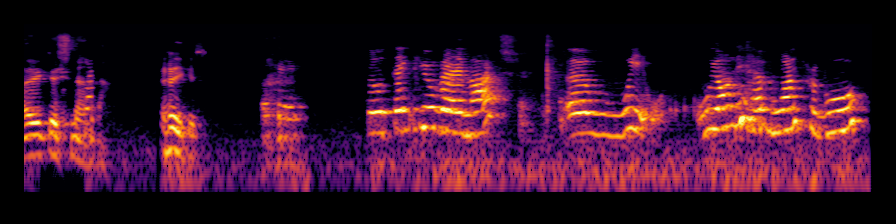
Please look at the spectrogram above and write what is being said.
Hare Krishna. Very Krishna. Okay. So thank you very much. Uh, we we only have one Prabhu.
